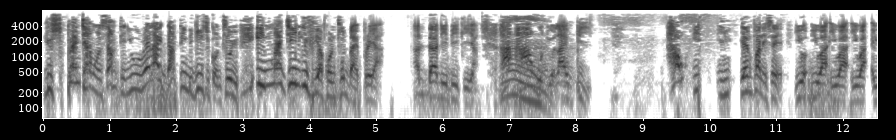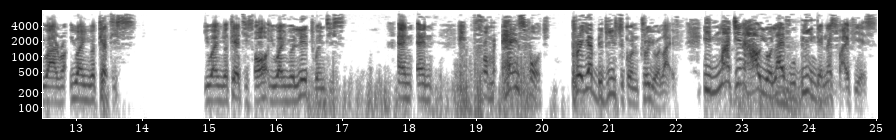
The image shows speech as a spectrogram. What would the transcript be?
you spend time on something, you realize that thing begins to control you. Imagine if you are controlled by prayer. How, how would your life be? How i- Yemfani say you you are you are you are you are you are in your thirties. You are in your thirties or you are in your late twenties. And and from henceforth, prayer begins to control your life. Imagine how your life will be in the next five years.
